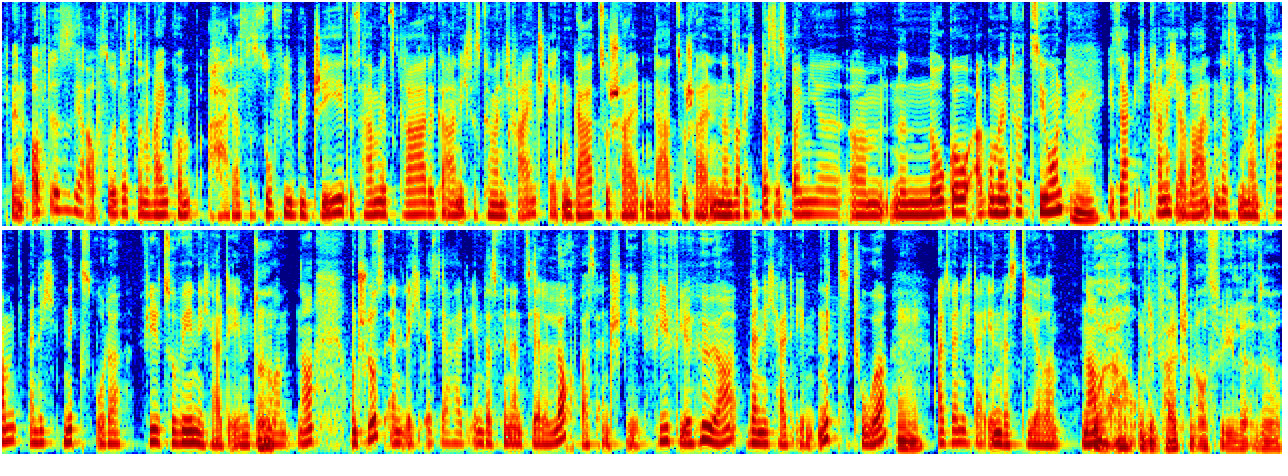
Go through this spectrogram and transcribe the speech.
ich meine, oft ist es ja auch so, dass dann reinkommt, ah, das ist so viel Budget, das haben wir jetzt gerade gar nicht, das können wir nicht reinstecken, da zu schalten, da zu schalten. Dann sage ich, das ist bei mir ähm, eine No-Go-Argumentation. Mhm. Ich sage, ich kann nicht erwarten, dass jemand kommt, wenn ich nichts oder viel zu wenig halt eben tue. Ja. Ne? Und schlussendlich ist ja halt eben das finanzielle Loch, was entsteht, viel, viel höher, wenn ich halt eben nichts tue, mhm. als wenn ich da investiere. Ne? Oh ja, und den falschen auswähle. Also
